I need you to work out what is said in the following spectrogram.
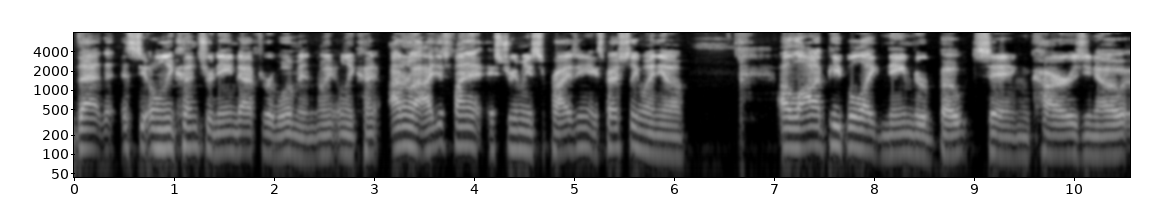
that it's the only country named after a woman. Only, only coun- I don't know. I just find it extremely surprising, especially when you know a lot of people like name their boats and cars, you know,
